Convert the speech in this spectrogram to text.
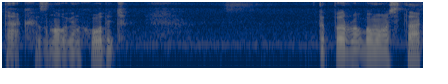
Так, знов він ходить. тепер робимо ось так.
